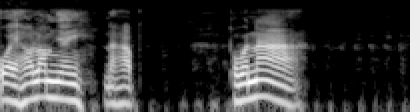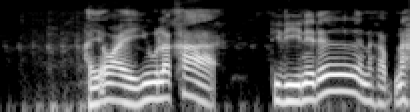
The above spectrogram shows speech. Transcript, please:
อ้อยเฮาลำใหญ่นะครับภาวนาให้อ้อยอยู่ราคาดีๆในเด้อนะครับนะ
